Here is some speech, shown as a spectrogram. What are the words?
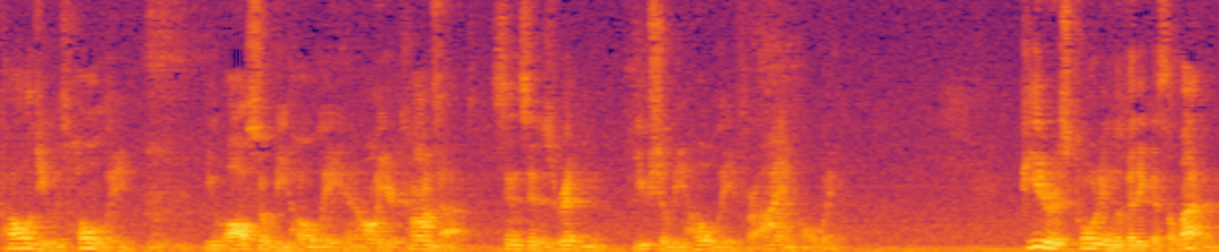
called you is holy, you also be holy in all your conduct, since it is written, You shall be holy, for I am holy. Peter is quoting Leviticus 11,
